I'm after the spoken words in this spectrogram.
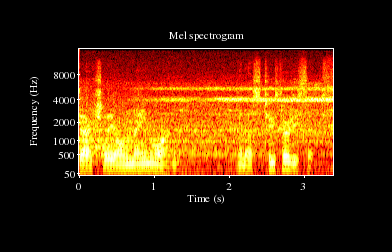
It's actually on Main 1, and NS 236.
